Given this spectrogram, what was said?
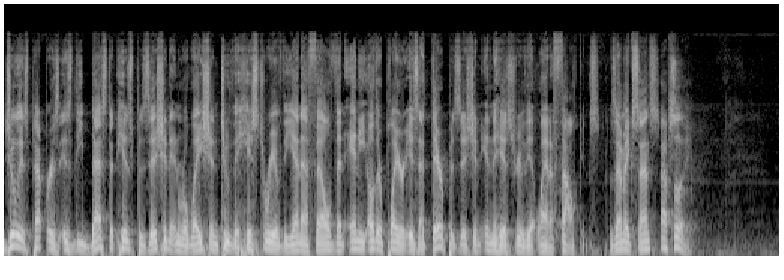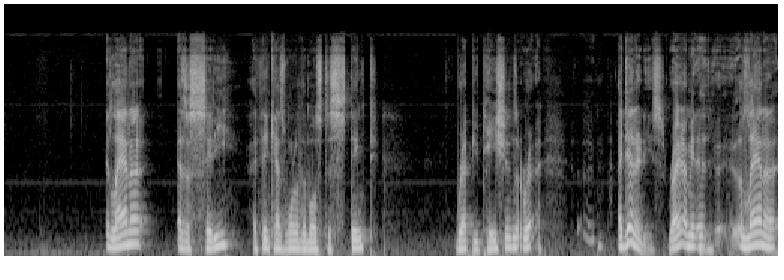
Julius Peppers is the best at his position in relation to the history of the NFL than any other player is at their position in the history of the Atlanta Falcons. Does that make sense? Absolutely. Atlanta as a city, I think, has one of the most distinct reputations, re- identities, right? I mean, Atlanta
